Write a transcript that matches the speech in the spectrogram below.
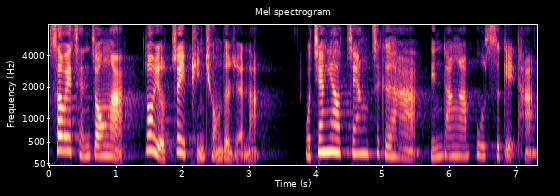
社会城中啊，若有最贫穷的人啊，我将要将这个啊铃铛啊布施给他。”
